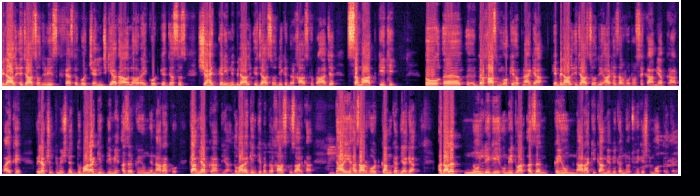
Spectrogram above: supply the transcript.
بلال اجاز چودھری نے اس فیصلے کو چیلنج کیا تھا اور لاہور ہائی کورٹ کے جسٹس شاہد کریم نے بلال اجاز چودھری کے درخواست کے اوپر آج سماعت کی تھی۔ تو درخواست میں موقف اپنایا گیا کہ بلال اجاز چودھری آٹھ ہزار ووٹوں سے کامیاب قرار پائے تھے۔ الیکشن کمیشن نے دوبارہ گنتی میں ازر قیوم کے نعرہ کو کامیاب قرار دیا۔ دوبارہ گنتی پر درخواست گزار کا۔ ڈھائی ہزار ووٹ کم کر دیا گیا۔ عدالت نون لیگی امیدوار ازم قیوم نعرہ کی کامیابی کا نوٹیفیکیشن معطل کرے۔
